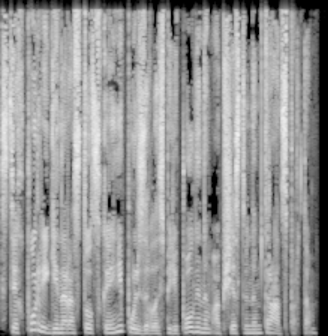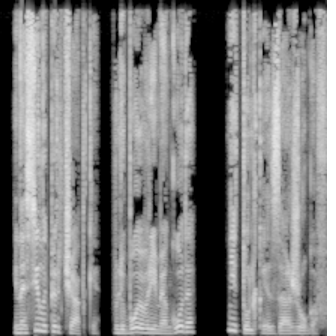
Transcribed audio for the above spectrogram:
С тех пор Регина Ростоцкая не пользовалась переполненным общественным транспортом и носила перчатки в любое время года не только из-за ожогов.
